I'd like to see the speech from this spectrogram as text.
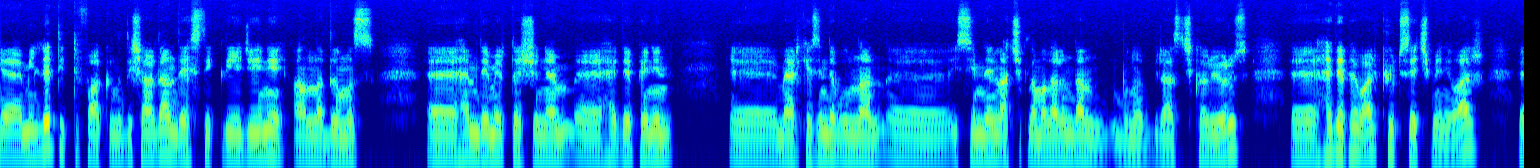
e, Millet İttifakı'nı dışarıdan destekleyeceğini anladığımız e, hem Demirtaş'ın hem e, HDP'nin e, merkezinde bulunan e, isimlerin açıklamalarından bunu biraz çıkarıyoruz. E, HDP var, Kürt seçmeni var. E,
